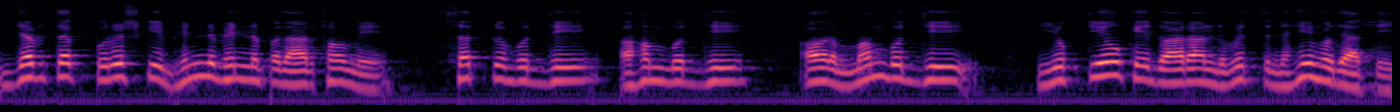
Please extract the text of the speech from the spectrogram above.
जब तक पुरुष की भिन्न भिन्न पदार्थों में सत्व बुद्धि अहम बुद्धि और मम बुद्धि युक्तियों के द्वारा निवृत्त नहीं हो जाती,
